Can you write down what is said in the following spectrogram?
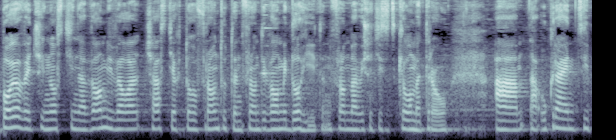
bojovej činnosti na veľmi veľa častiach toho frontu. Ten front je veľmi dlhý, ten front má vyše tisíc kilometrov a, a Ukrajinci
